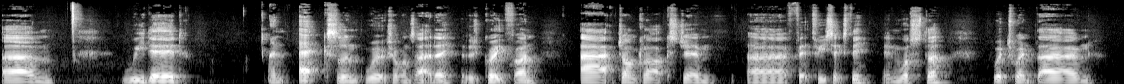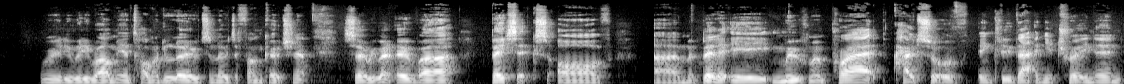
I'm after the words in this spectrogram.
Um, we did an excellent workshop on Saturday. It was great fun at John Clark's gym, uh, Fit 360 in Worcester, which went down really, really well. Me and Tom had loads and loads of fun coaching it. So we went over basics of uh, mobility, movement prep, how to sort of include that in your training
